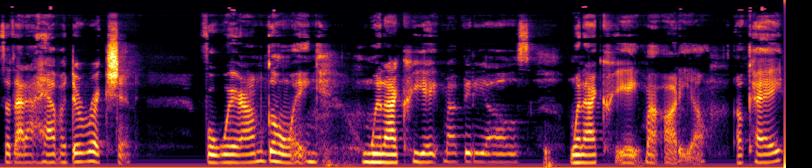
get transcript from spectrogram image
so that I have a direction for where I'm going when I create my videos, when I create my audio. Okay?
